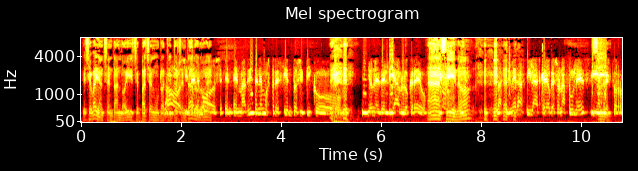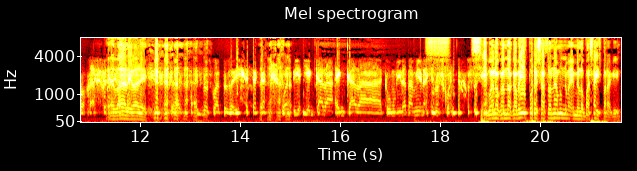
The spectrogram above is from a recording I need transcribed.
que se vayan sentando ahí, se pasen un ratito sentados. en, Madrid tenemos trescientos y pico millones del diablo, creo. Ah, sí, ¿no? Las primeras filas creo que son azules y y el resto rojas. Eh, vale, vale. hay unos cuantos ahí. bueno, y, en cada en cada comunidad también hay unos cuantos. sí, bueno, cuando acabéis por esa zona me lo pasáis para aquí.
